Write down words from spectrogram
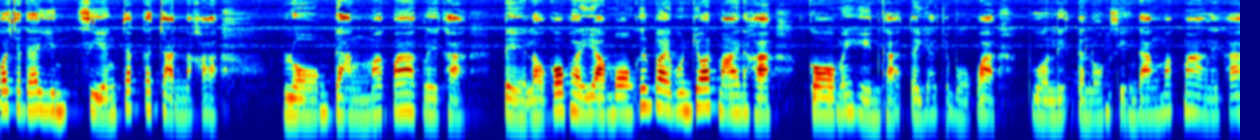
ก็จะได้ยินเสียงจักกะจันนะคะร้องดังมากๆเลยค่ะ แต่เราก็พยายามมองขึ้นไปบนยอดไม้นะคะ ก็ไม่เห็นค่ะ แต่อยากจะบอกว่าตัวเล็กแต่ร้องเสียงดังมาก ๆ เลยค่ะ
